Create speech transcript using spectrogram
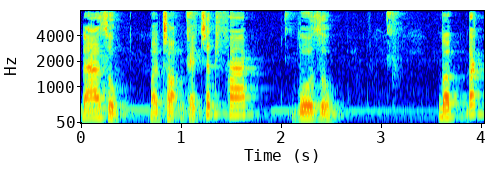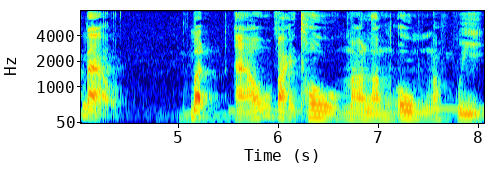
Đa dục mà chọn cái chất phác Vô dục Bậc đắc đạo, Bận áo vải thô mà lòng ôm ngọc quý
